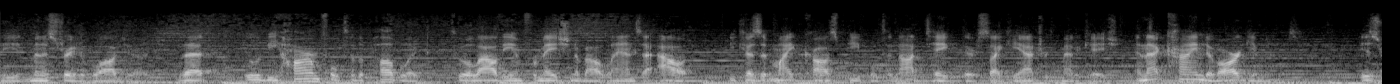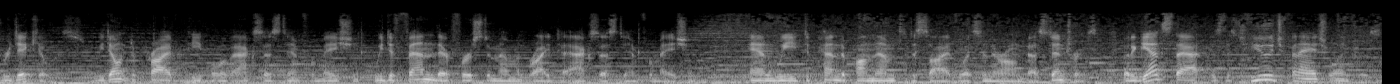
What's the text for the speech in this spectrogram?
the administrative law judge that it would be harmful to the public to allow the information about Lanza out because it might cause people to not take their psychiatric medication. And that kind of argument is ridiculous. We don't deprive people of access to information. We defend their First Amendment right to access to information, and we depend upon them to decide what's in their own best interest. But against that is this huge financial interest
